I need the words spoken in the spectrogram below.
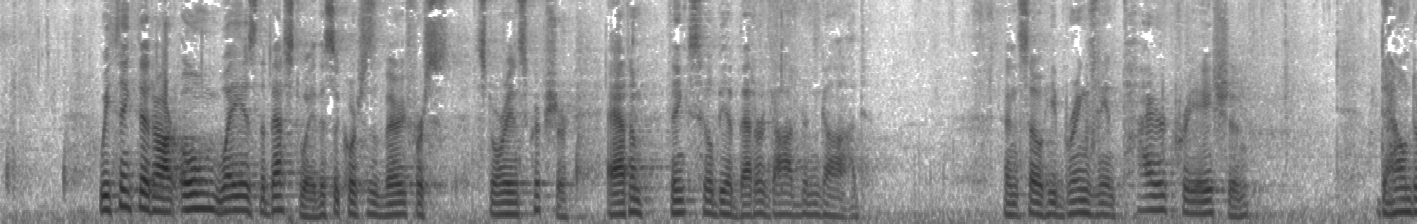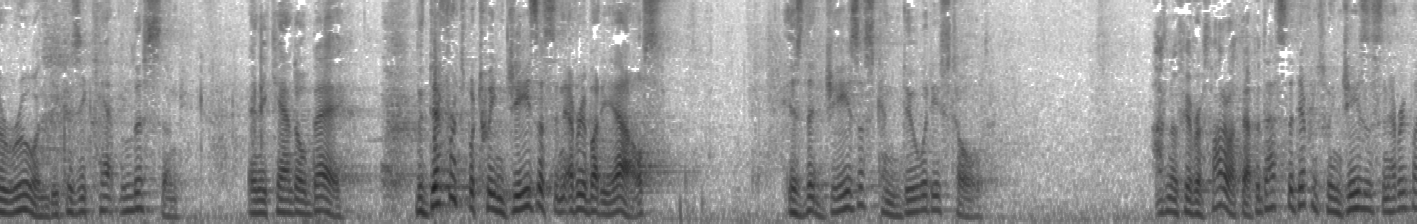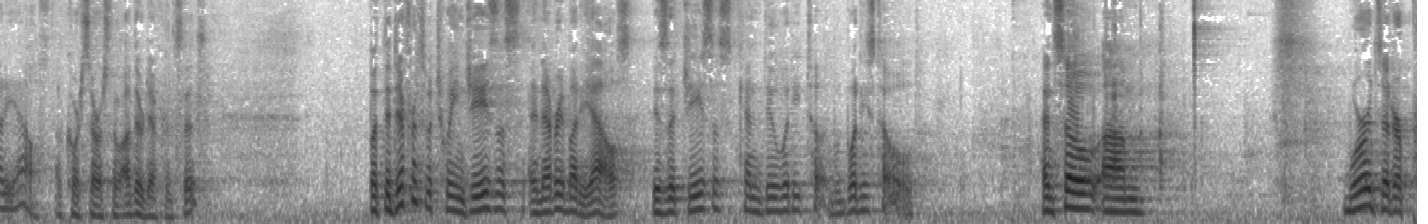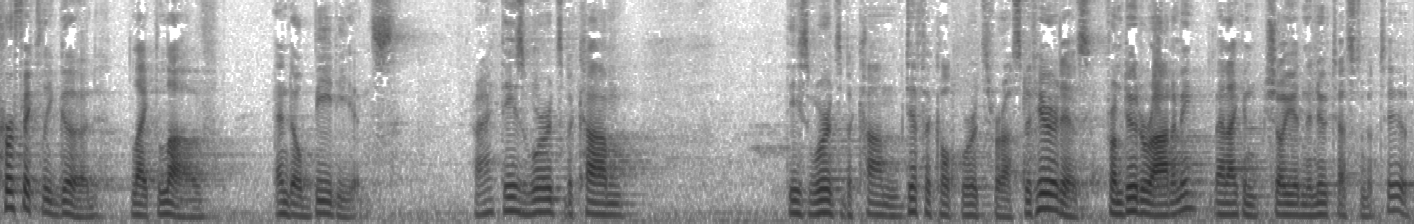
We think that our own way is the best way. This, of course, is the very first story in Scripture. Adam thinks he'll be a better God than God. And so he brings the entire creation down to ruin because he can't listen and he can't obey. The difference between Jesus and everybody else is that Jesus can do what he's told. I don't know if you ever thought about that, but that's the difference between Jesus and everybody else. Of course, there are some other differences. But the difference between Jesus and everybody else is that Jesus can do what, he to- what he's told. And so, um, words that are perfectly good, like love and obedience, right? These words become these words become difficult words for us. But here it is from Deuteronomy, and I can show you in the New Testament too.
